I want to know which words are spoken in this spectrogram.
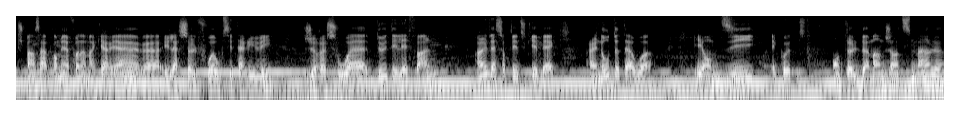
Je pense à la première fois dans ma carrière euh, et la seule fois où c'est arrivé, je reçois deux téléphones, un de la Sûreté du Québec, un autre d'Ottawa, et on me dit, écoute, on te le demande gentiment, là,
